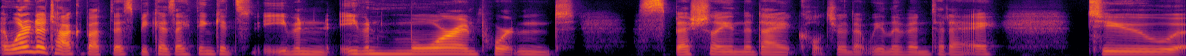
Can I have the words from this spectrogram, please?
I wanted to talk about this because I think it's even even more important, especially in the diet culture that we live in today, to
